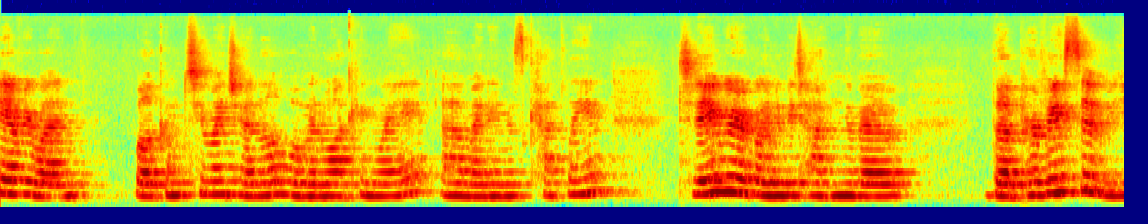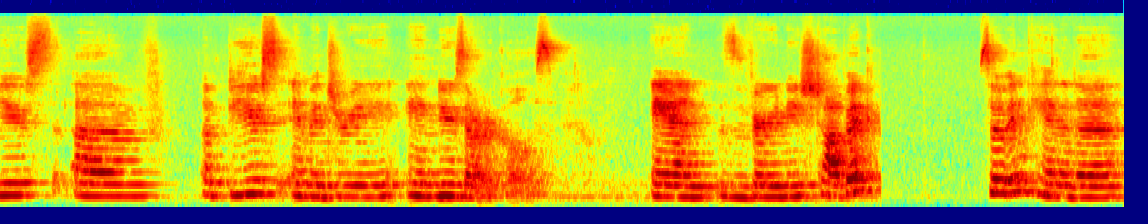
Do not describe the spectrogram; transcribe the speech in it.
Hey everyone, welcome to my channel, Woman Walking Away. Uh, my name is Kathleen. Today we are going to be talking about the pervasive use of abuse imagery in news articles. And this is a very niche topic. So in Canada,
